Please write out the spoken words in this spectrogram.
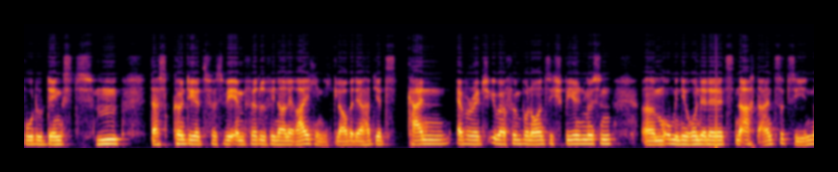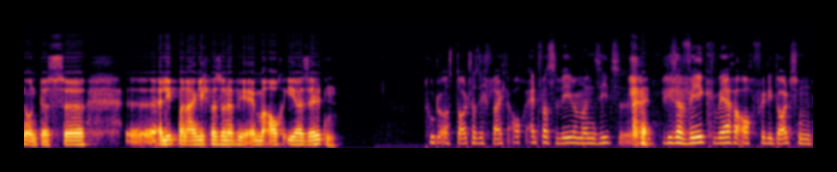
wo du denkst, hm, das könnte jetzt fürs WM-Viertelfinale reichen. Ich glaube, der hat jetzt keinen Average über 95 spielen müssen, ähm, um in die Runde der letzten acht einzuziehen. Und das äh, äh, erlebt man eigentlich bei so einer WM auch eher selten. Tut aus deutscher Sicht vielleicht auch etwas weh, wenn man sieht, äh, dieser Weg wäre auch für die Deutschen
